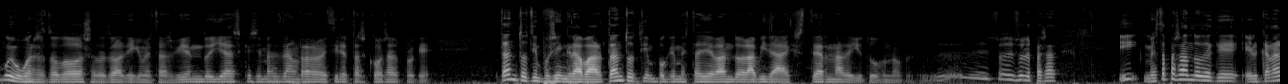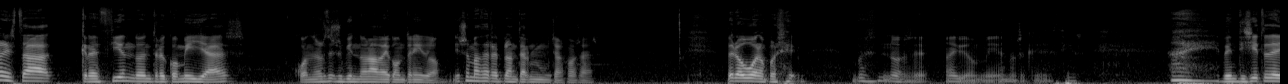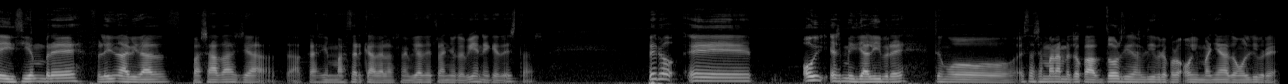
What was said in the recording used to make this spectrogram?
Muy buenas a todos, sobre todo a ti que me estás viendo. Ya es que se me hace tan raro decir estas cosas porque tanto tiempo sin grabar, tanto tiempo que me está llevando la vida externa de YouTube, ¿no? Eso suele pasar. Y me está pasando de que el canal está creciendo, entre comillas, cuando no estoy subiendo nada de contenido. Y eso me hace replantearme muchas cosas. Pero bueno, pues, pues no sé. Ay, Dios mío, no sé qué decir. Ay, 27 de diciembre, feliz Navidad pasadas ya, casi más cerca de las navidades del año que viene que de estas. Pero eh, hoy es mi día libre, tengo esta semana me toca dos días libre, hoy y mañana tengo libre.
